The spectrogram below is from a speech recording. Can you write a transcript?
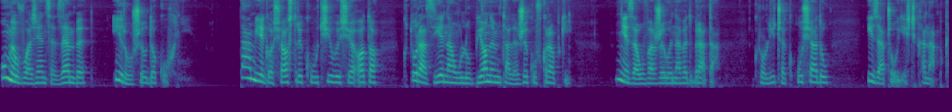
umył w łazience zęby i ruszył do kuchni. Tam jego siostry kłóciły się o to, która zje na ulubionym talerzyku w kropki. Nie zauważyły nawet brata. Króliczek usiadł i zaczął jeść kanapkę.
